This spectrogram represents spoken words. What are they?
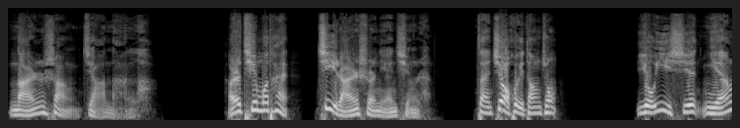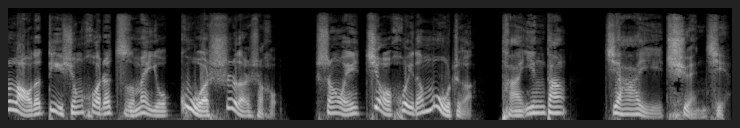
难上加难了。而提摩太既然是年轻人，在教会当中有一些年老的弟兄或者姊妹有过世的时候，身为教会的牧者。他应当加以劝诫。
